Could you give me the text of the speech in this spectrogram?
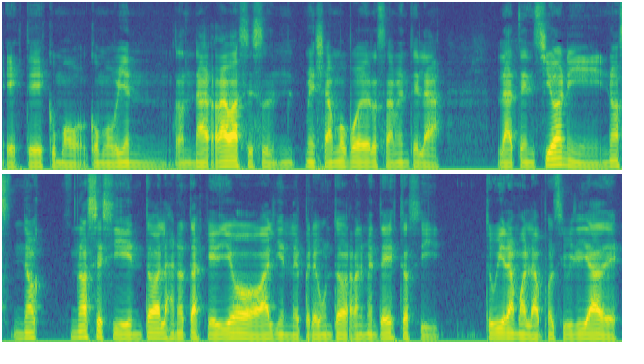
este, es como, como bien narrabas, eso me llamó poderosamente la, la atención y no, no, no sé si en todas las notas que dio alguien le preguntó realmente esto, si tuviéramos la posibilidad de,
